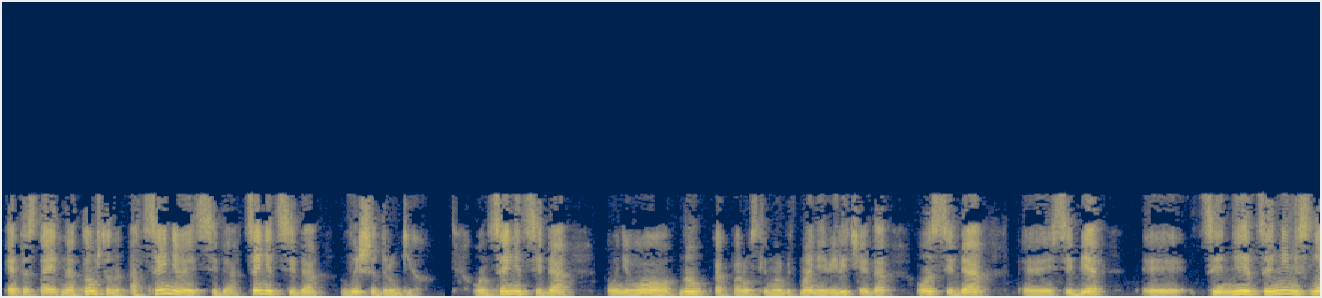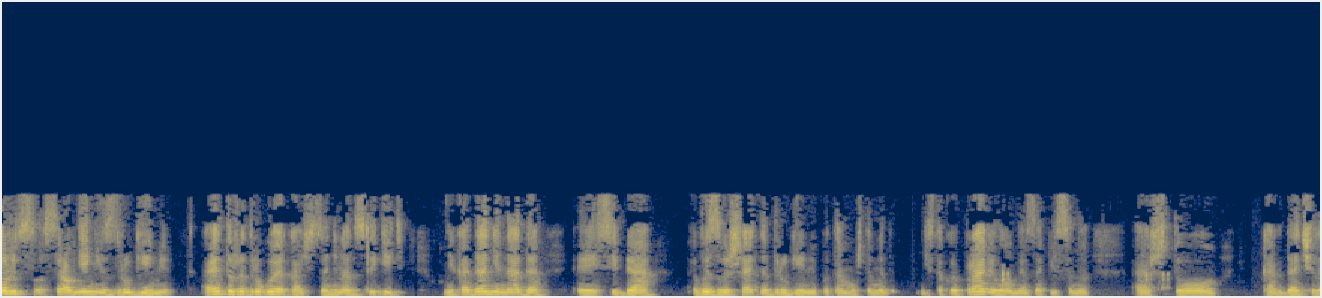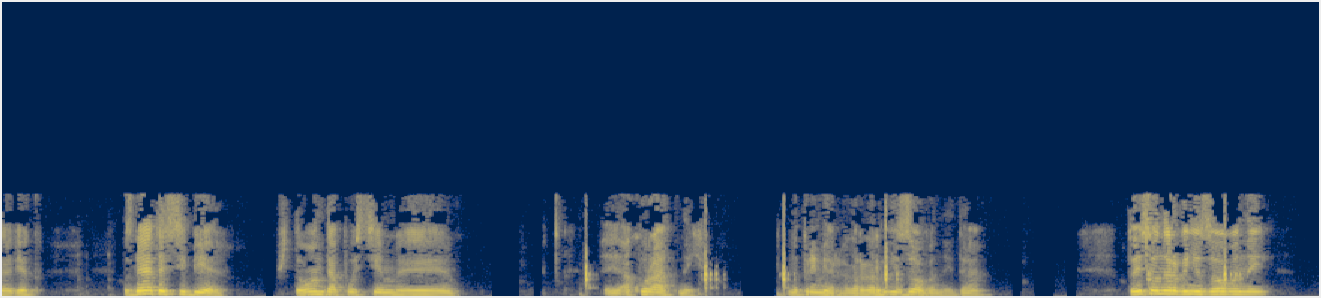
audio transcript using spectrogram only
Это стоит на том, что он оценивает себя, ценит себя выше других. Он ценит себя, у него, ну, как по-русски, может быть, мания величия, да, он себя, э, себе э, цени, цени не сложит в сравнении с другими. А это уже другое качество, за ним надо следить. Никогда не надо э, себя возвышать над другими, потому что мы, есть такое правило у нас записано, э, что когда человек знает о себе, что он, допустим, аккуратный, например, организованный, да, то если он организованный,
